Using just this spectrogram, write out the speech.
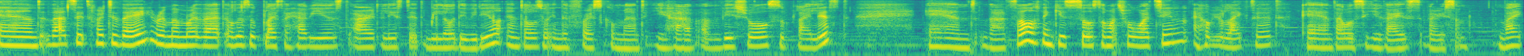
And that's it for today. Remember that all the supplies I have used are listed below the video and also in the first comment you have a visual supply list. And that's all. Thank you so so much for watching. I hope you liked it and I will see you guys very soon. Bye.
